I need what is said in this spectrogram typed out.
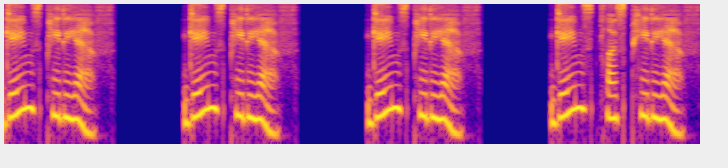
Games PDF. Games PDF. Games PDF. Games plus PDF.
